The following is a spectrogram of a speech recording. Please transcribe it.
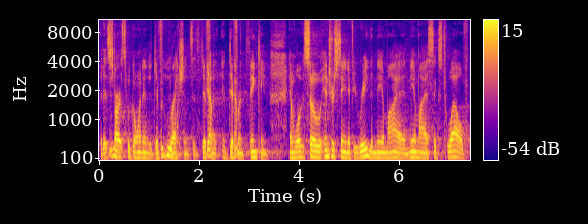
that it starts mm-hmm. with going into different mm-hmm. directions. It's different, yep. different yep. thinking. And what's so interesting, if you read the Nehemiah, in Nehemiah 6.12,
